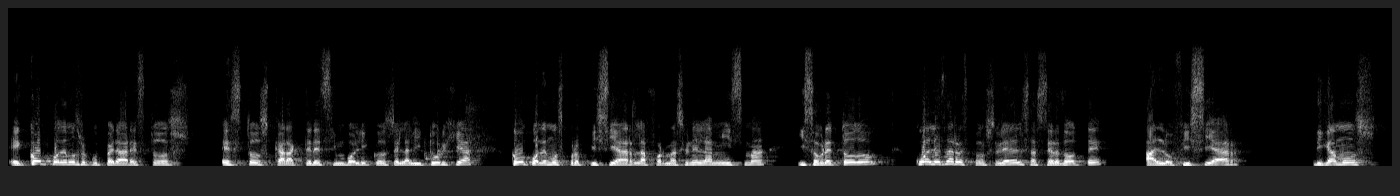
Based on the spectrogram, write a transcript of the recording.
Eh, ¿Cómo podemos recuperar estos, estos caracteres simbólicos de la liturgia? ¿Cómo podemos propiciar la formación en la misma? Y sobre todo, ¿cuál es la responsabilidad del sacerdote al oficiar digamos,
